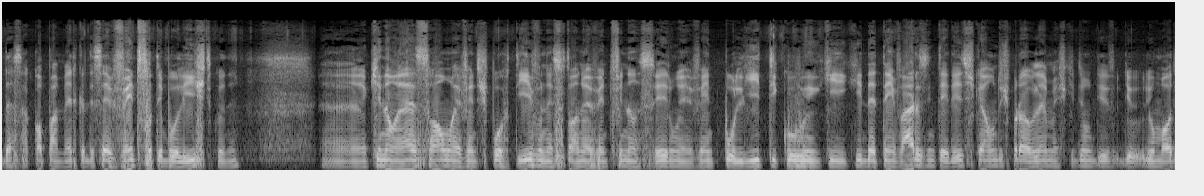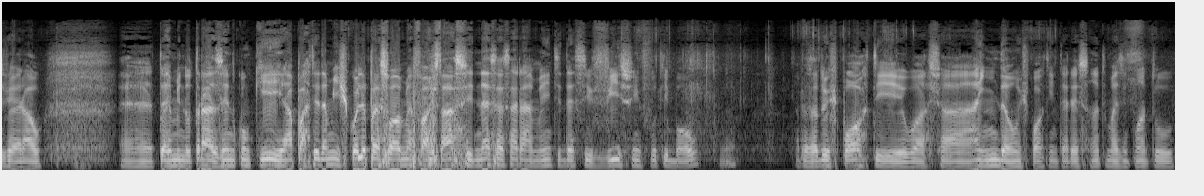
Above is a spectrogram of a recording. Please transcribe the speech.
dessa Copa América, desse evento futebolístico, né? É, que não é só um evento esportivo, né, se torna um evento financeiro, um evento político que, que detém vários interesses, que é um dos problemas que, de um, de, de um modo geral, é, terminou trazendo com que, a partir da minha escolha pessoal, me afastasse necessariamente desse vício em futebol. Né? Apesar do esporte eu achar ainda um esporte interessante, mas enquanto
